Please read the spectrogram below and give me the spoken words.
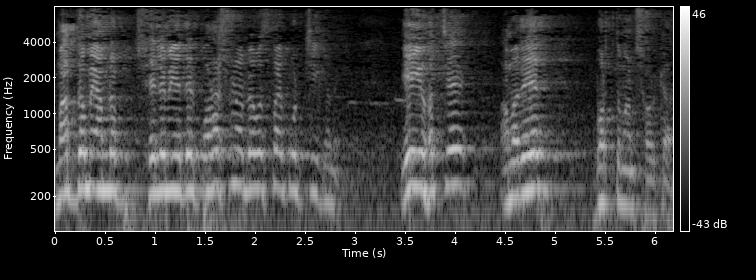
মাধ্যমে আমরা ছেলে মেয়েদের পড়াশোনার ব্যবস্থা করছি এখানে। এই হচ্ছে আমাদের বর্তমান সরকার।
